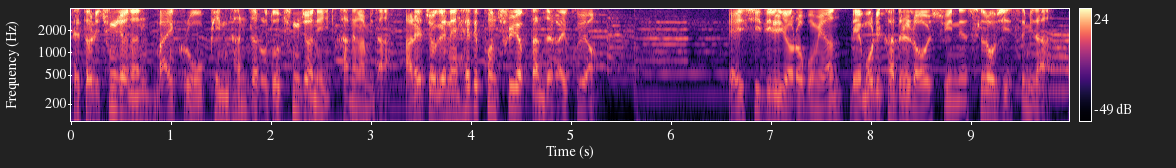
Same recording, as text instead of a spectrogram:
배터리 충전은 마이크로 5핀 단자로도 충전이 가능합니다. 아래쪽에는 헤드폰 출력 단자가 있고요. LCD를 열어보면 메모리 카드를 넣을 수 있는 슬롯이 있습니다.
